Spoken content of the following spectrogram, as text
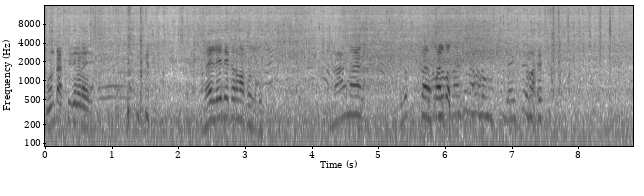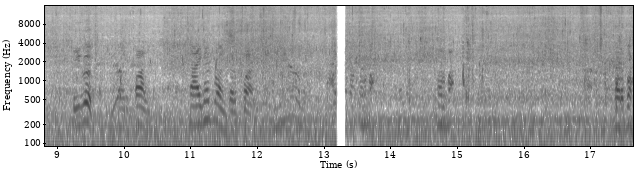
म्हणून टाकते त्याला डायरेक्ट नाही लय बेकार माखवत होतो नाही नाही. करपाल बघ. ठीक बघ करपाल. टायगर प्रॉन करपाल. करपा. करपा. बघ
